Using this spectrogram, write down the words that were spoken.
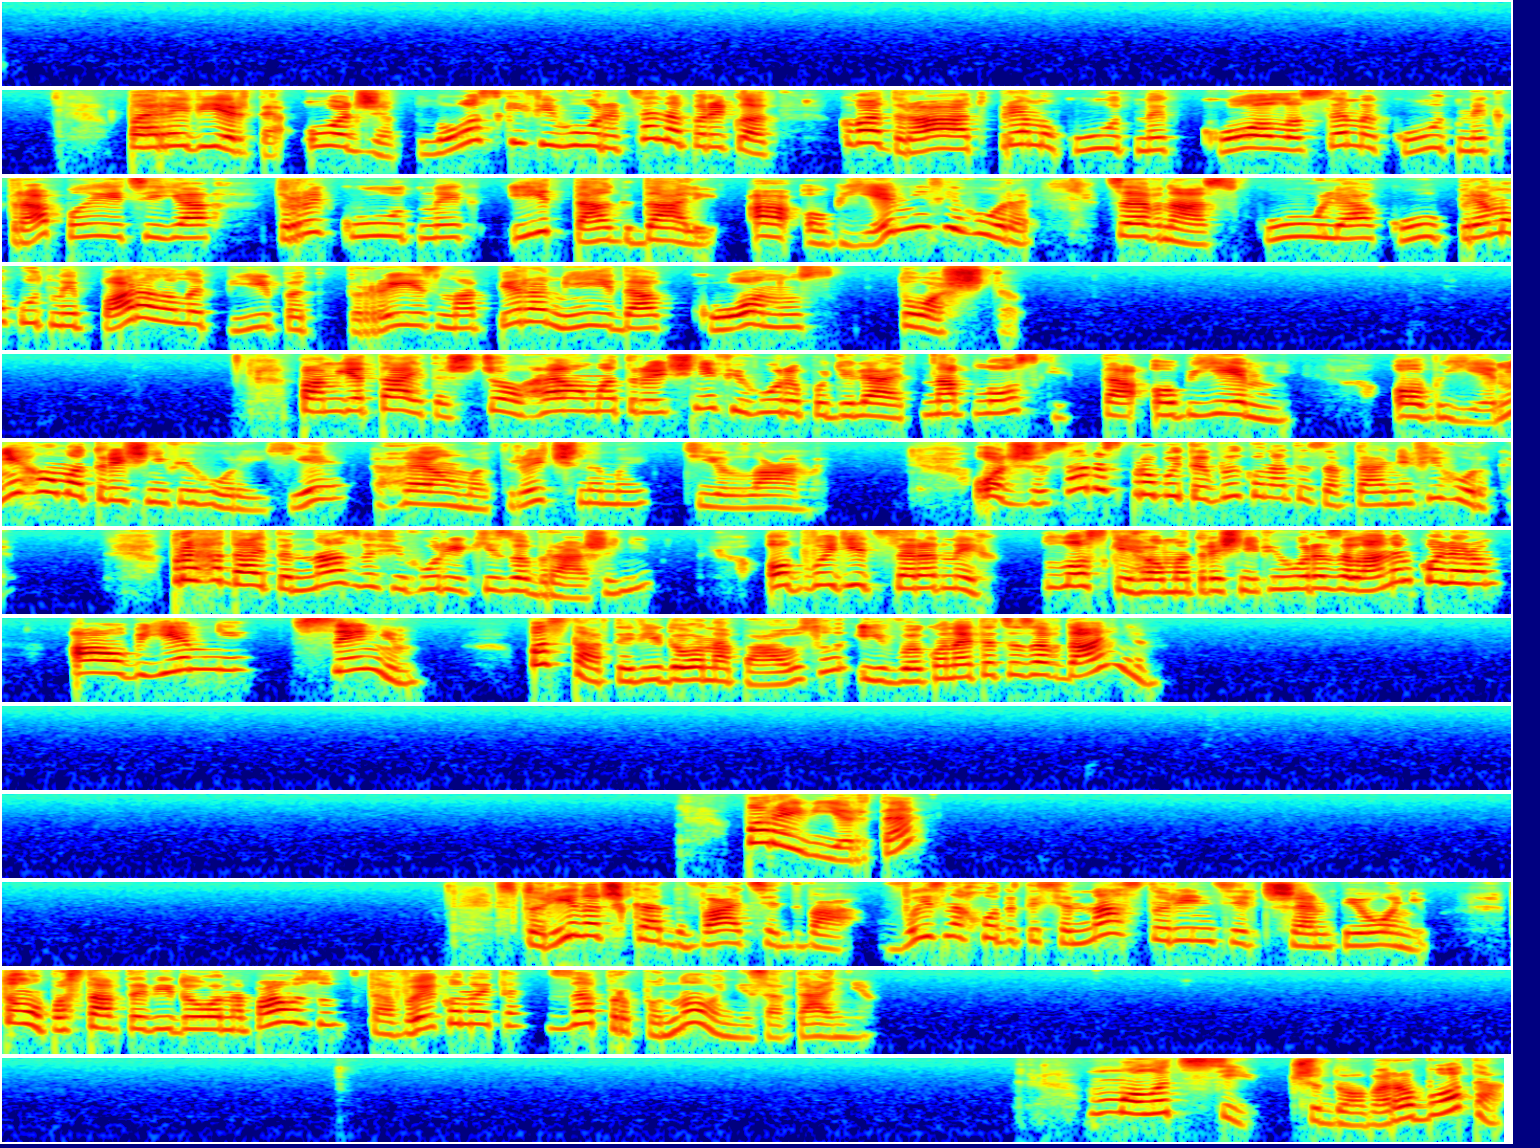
Перевірте, отже, плоскі фігури це, наприклад, квадрат, прямокутник, коло, семикутник, трапеція, трикутник і так далі. А об'ємні фігури це в нас куля, куб, прямокутний паралелепіпед, призма, піраміда, конус тощо. Пам'ятайте, що геометричні фігури поділяють на плоскі та об'ємні. Об'ємні геометричні фігури є геометричними тілами. Отже, зараз спробуйте виконати завдання фігурки. Пригадайте назви фігур, які зображені. Обведіть серед них плоскі геометричні фігури зеленим кольором, а об'ємні синім. Поставте відео на паузу і виконайте це завдання. Перевірте. Сторіночка 22. Ви знаходитеся на сторінці чемпіонів. Тому поставте відео на паузу та виконайте запропоновані завдання. Молодці! Чудова робота!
